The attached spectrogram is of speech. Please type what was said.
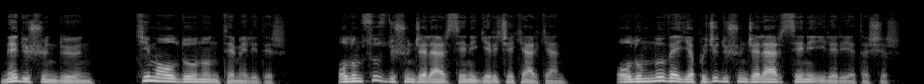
Ne düşündüğün, kim olduğunun temelidir. Olumsuz düşünceler seni geri çekerken, olumlu ve yapıcı düşünceler seni ileriye taşır.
